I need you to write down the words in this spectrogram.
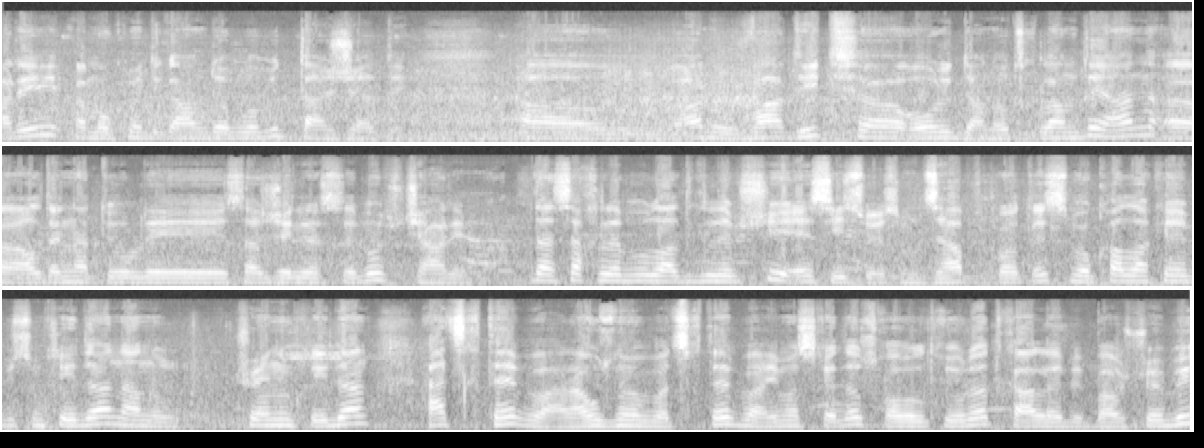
არის მოქმედი კანონმდებლობით დაჟადი. ანუ ვადით 2-დან 4 წლამდე ან ალტერნატიული საჯელესებებს ჯარიმა. დასახლებულ ადგილებში ეს იწვევს მძაფ პროტესტს მოქალაქეების მხრიდან, ანუ ჩვენი მხრიდან, რაც ხდება, რა უზნეობაც ხდება, იმას ხედავს ყოველდღიურად ქალები, ბავშვები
